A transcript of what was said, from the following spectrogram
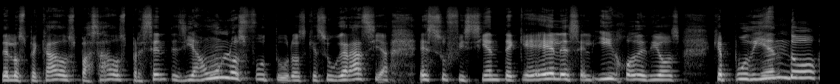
de los pecados pasados, presentes y aún los futuros, que su gracia es suficiente, que Él es el Hijo de Dios, que pudiendo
